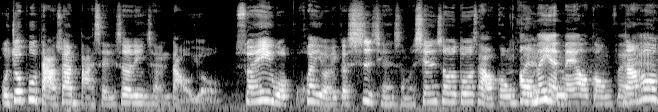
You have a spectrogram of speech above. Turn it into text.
我就不打算把谁设定成导游，所以我不会有一个事前什么先收多少公费。我们也没有公费。然后，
